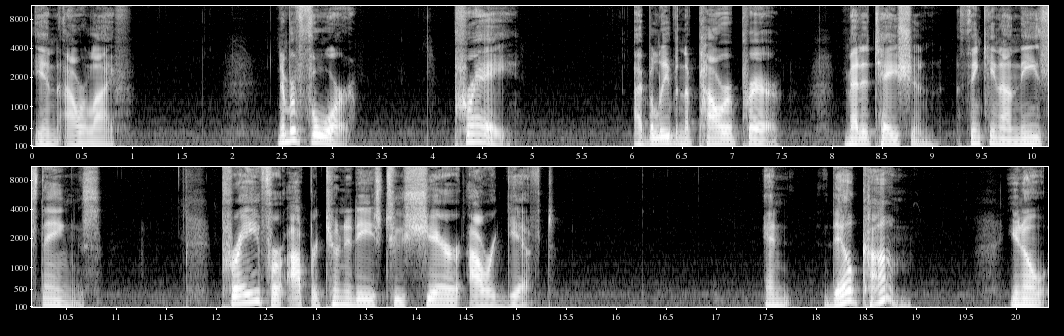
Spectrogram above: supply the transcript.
in our life. Number four, pray. I believe in the power of prayer, meditation, thinking on these things. Pray for opportunities to share our gift. And they'll come. You know,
